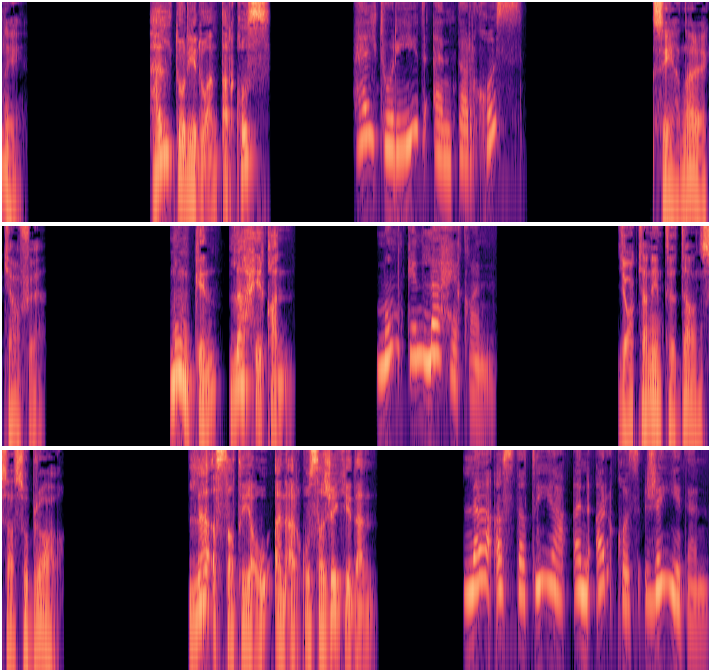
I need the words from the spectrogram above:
ni? هل تريد أن ترقص؟ هل تريد أن ترقص؟ Senare kanske. ممكن لاحقا ممكن لاحقا Jag kan inte dansa så bra. لا أستطيع أن أرقص جيدا لا أستطيع أن أرقص جيدا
